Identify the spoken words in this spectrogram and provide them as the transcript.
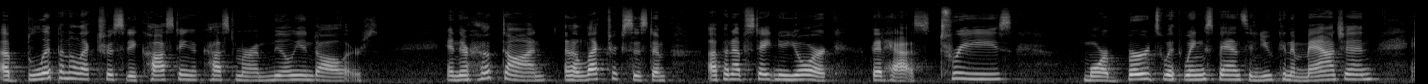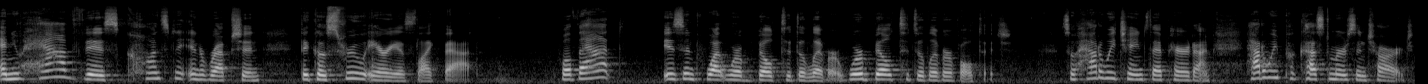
a blip in electricity costing a customer a million dollars, and they're hooked on an electric system up in upstate New York that has trees, more birds with wingspans than you can imagine, and you have this constant interruption that goes through areas like that. Well, that isn't what we're built to deliver. We're built to deliver voltage. So how do we change that paradigm? How do we put customers in charge?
